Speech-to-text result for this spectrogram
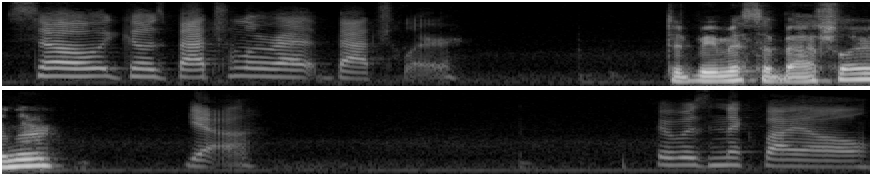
So it goes bachelorette, bachelor. Did we miss a bachelor in there? Yeah. It was Nick Viall.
